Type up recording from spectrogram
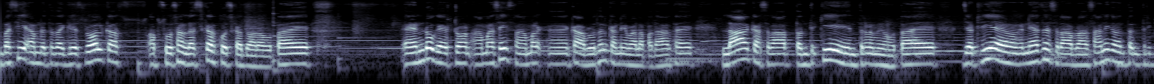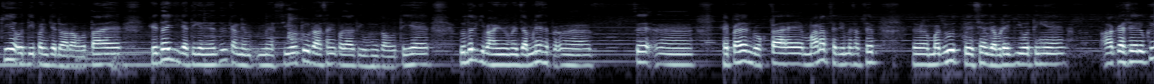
बसी अम्ल तथा ग्रेसरॉल का अवशोषण लश्कर कोश का द्वारा होता है। एंडोगेस्ट्रॉन आमाशय श्रावण का अवरोधन करने वाला पदार्थ है। लार का श्राव तंत्रिकीय नियंत्रण में होता है। जठरीय एवं अन्य श्राव रासायनिक एवं तंत्रिकीय उद्दीपन के द्वारा होता है। हृदय की गति को नियंत्रित करने में सीओ टू रासायनिक पदार्थ की भूमिका होती है। रुद्र की वाहिनियों में जमने से से हेपेरिन रोकता है। मानव शरीर में सबसे मज़बूत पेशियाँ जबड़े की होती हैं। आकशेरुकी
